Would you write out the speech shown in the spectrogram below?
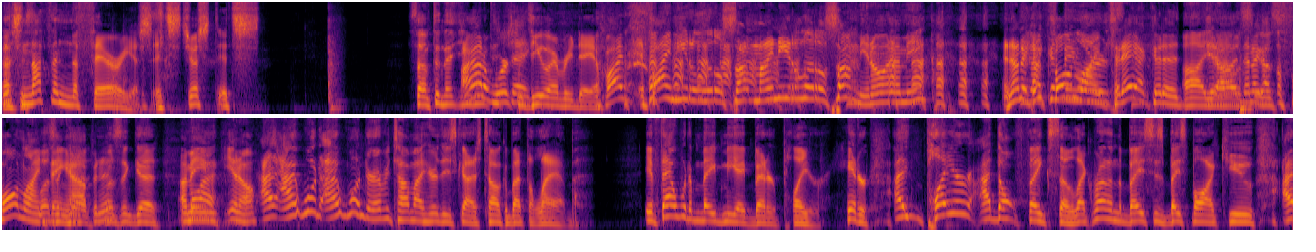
It's just- nothing nefarious. It's just it's. Something that you I got to work shake. with you every day. If I if I need a little something, I need a little something. You know what I mean? And then I got phone line worse. today. I could have, Oh, uh, you yeah, know. was- then I got was- the phone line thing good. happening. Wasn't good. I mean, Boy, you know. I, I would. I wonder every time I hear these guys talk about the lab, if that would have made me a better player. Hitter, I, player, I don't think so. Like running the bases, baseball IQ, I,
